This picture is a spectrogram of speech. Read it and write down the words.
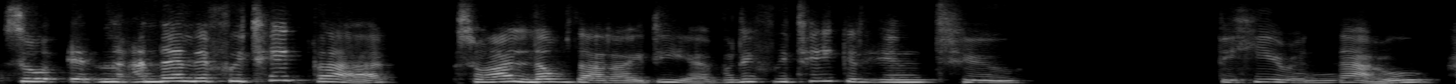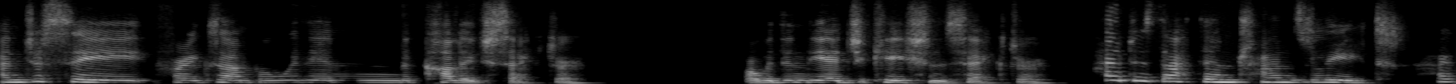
So, it, and then if we take that, so I love that idea, but if we take it into the here and now, and just say, for example, within the college sector or within the education sector, how does that then translate? How,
